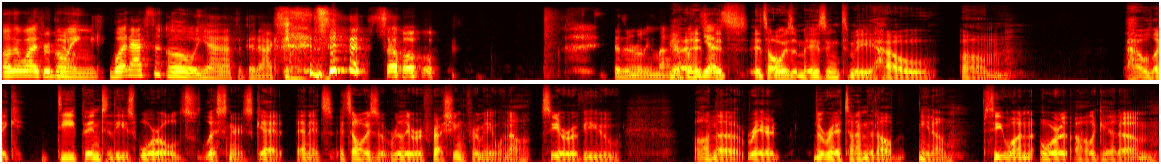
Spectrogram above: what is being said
Otherwise, we're going, yeah. what accent? Oh, yeah, that's a good accent. so it doesn't really matter. Yeah, but it's, yes. it's it's always amazing to me how um how like deep into these worlds listeners get, and it's it's always really refreshing for me when I'll see a review on the rare the rare time that I'll you know see one or I'll get um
